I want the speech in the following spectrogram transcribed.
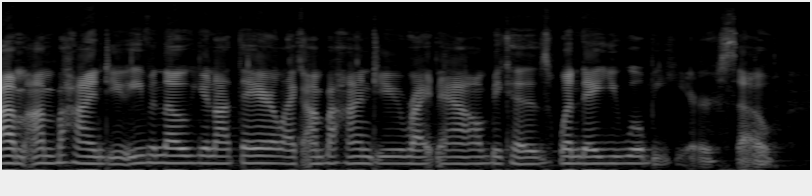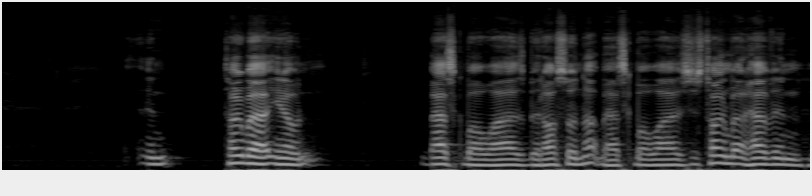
I'm I'm behind you, even though you're not there. Like I'm behind you right now because one day you will be here. So and talk about you know basketball wise, but also not basketball wise. Just talking about having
